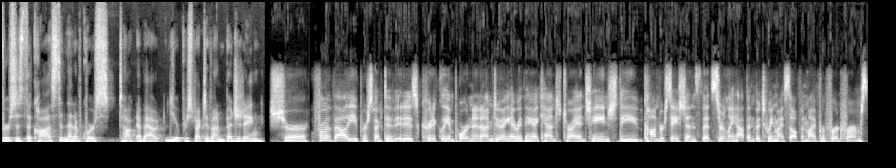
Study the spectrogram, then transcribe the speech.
versus the cost. And then of course talk about your perspective on budgeting. Sure. From a value perspective it is critically important and i'm doing everything i can to try and change the conversations that certainly happen between myself and my preferred firms.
